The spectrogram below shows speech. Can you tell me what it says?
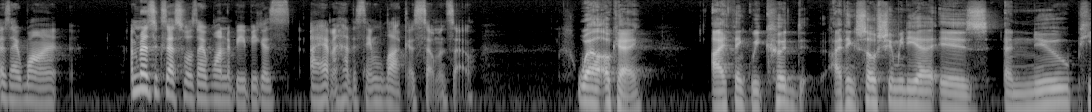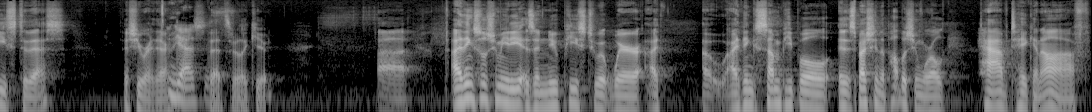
as I want. I'm not as successful as I want to be because I haven't had the same luck as so and so. Well, okay. I think we could. I think social media is a new piece to this. Is she right there? Yeah, that's really cute. Uh, I think social media is a new piece to it where I, uh, I think some people, especially in the publishing world, have taken off,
